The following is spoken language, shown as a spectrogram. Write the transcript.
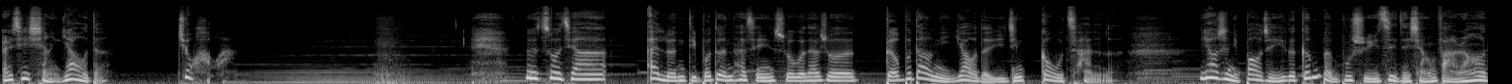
而且想要的，就好啊。那个作家艾伦·迪波顿他曾经说过：“他说得不到你要的已经够惨了，要是你抱着一个根本不属于自己的想法，然后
